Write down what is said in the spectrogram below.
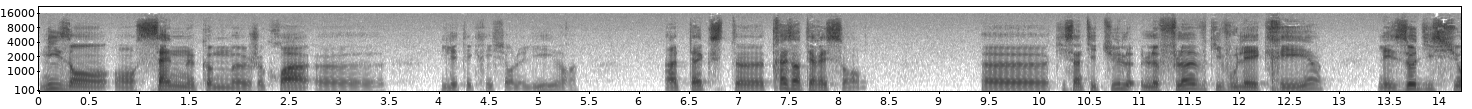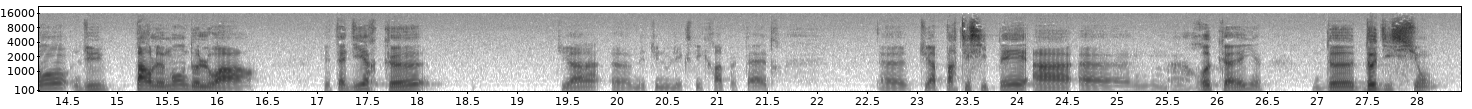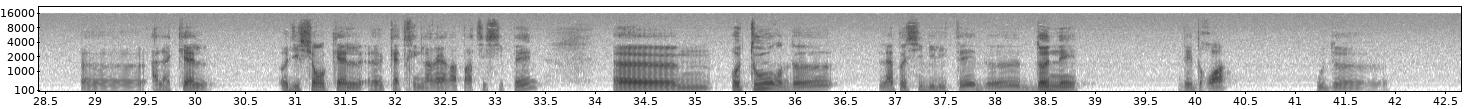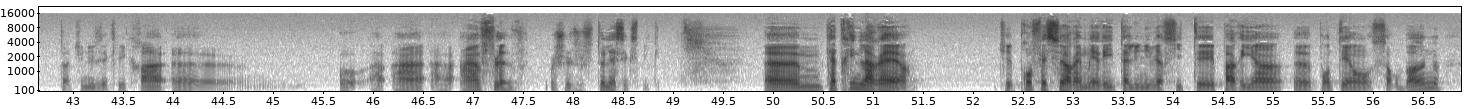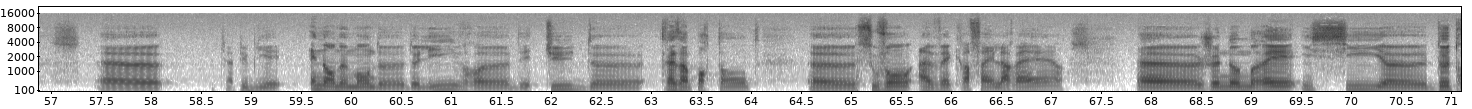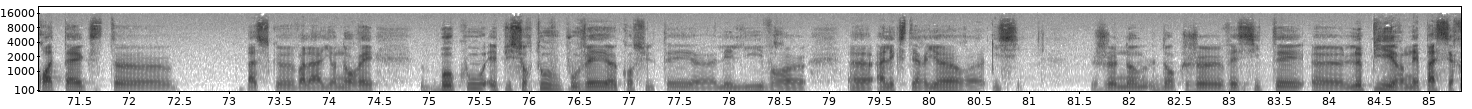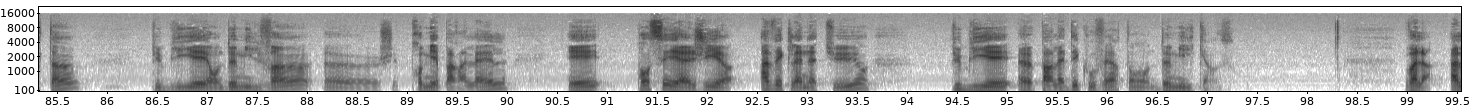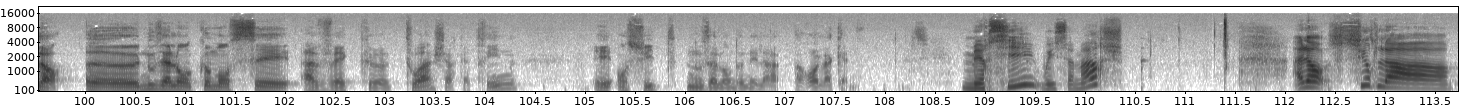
mise en, scène, comme je crois euh, il est écrit sur le livre, un texte très intéressant qui s'intitule Le fleuve qui voulait écrire, les auditions du Parlement de Loire. C'est-à-dire que tu as, mais tu nous l'expliqueras peut-être, euh, tu as participé à euh, un recueil d'auditions euh, à laquelle Catherine Larère a participé, autour de la possibilité de donner des droits ou de. Tu nous expliqueras à, un fleuve. Je, te laisse expliquer. Catherine Larère tu es professeur émérite à l'université Paris 1 euh, Panthéon-Sorbonne. Euh, tu as publié énormément de, livres, d'études très importantes, souvent avec Raphaël Harrer. je nommerai ici deux, trois textes parce que voilà, il y en aurait beaucoup. Et puis surtout, vous pouvez consulter les livres à l'extérieur ici. Je donc je vais citer Le pire n'est pas certain, publié en 2020 euh, chez Premier Parallèle, et Penser et agir avec la nature, publié euh, par la découverte en 2015. Voilà, alors euh, nous allons commencer avec toi, chère Catherine, et ensuite nous allons donner la parole à Camille. Merci, oui, ça marche. Alors, sur la,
